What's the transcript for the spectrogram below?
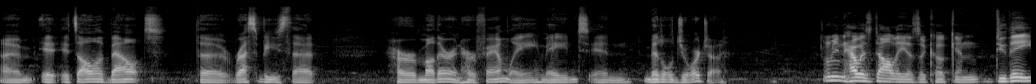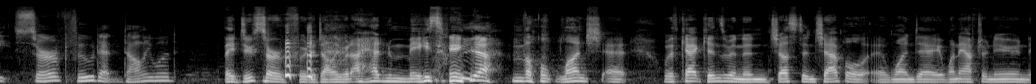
um, it, it's all about the recipes that her mother and her family made in Middle Georgia. I mean, how is Dolly as a cook, and do they serve food at Dollywood? They do serve food at Dollywood. I had an amazing Yeah. lunch at with Kat Kinsman and Justin Chapple uh, one day, one afternoon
